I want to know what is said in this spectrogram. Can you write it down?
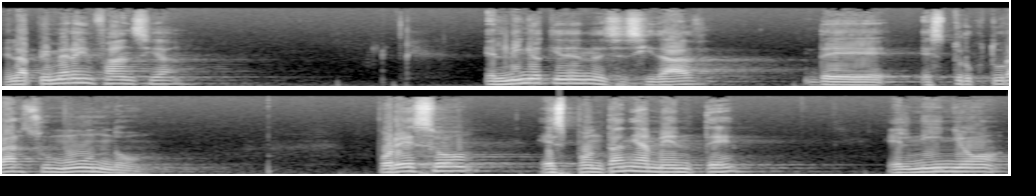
En la primera infancia, el niño tiene necesidad de estructurar su mundo. Por eso, espontáneamente, el niño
